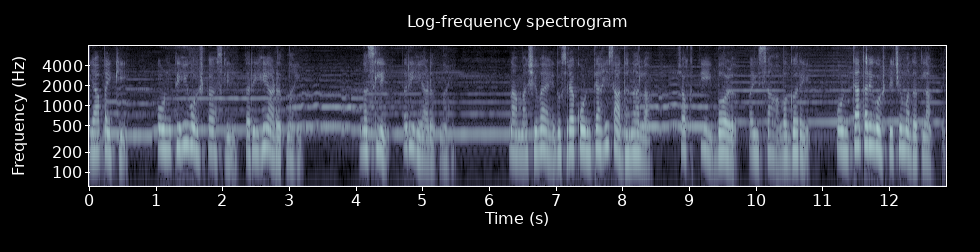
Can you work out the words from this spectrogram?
यापैकी कोणतीही गोष्ट असली तरीही अडत नाही. नसली तरीही अडत नाही. नामाशिवाय दुसऱ्या कोणत्याही साधनाला शक्ती बळ पैसा वगैरे कोणत्या तरी गोष्टीची मदत लागते.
